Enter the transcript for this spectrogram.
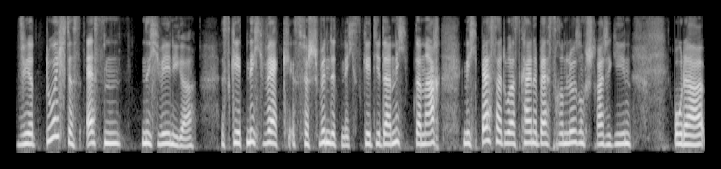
wird durch das Essen nicht weniger. Es geht nicht weg, es verschwindet nicht, es geht dir da nicht danach nicht besser, du hast keine besseren Lösungsstrategien oder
